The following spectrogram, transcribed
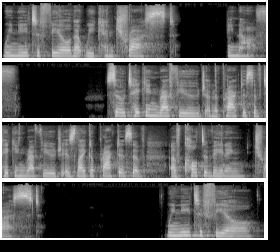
We need to feel that we can trust enough so, taking refuge and the practice of taking refuge is like a practice of, of cultivating trust. We need to feel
